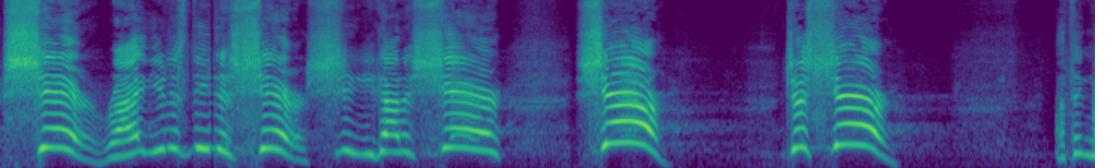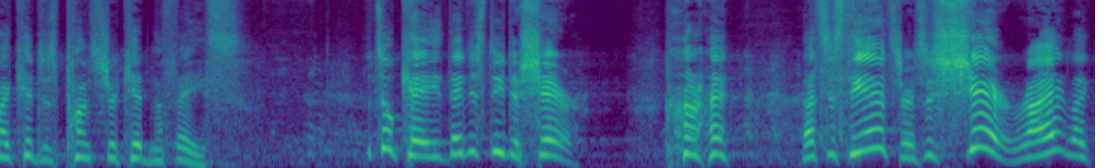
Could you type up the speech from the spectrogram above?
share, right? You just need to share. You got to share. Share. Just share. I think my kid just punched your kid in the face. It's okay. They just need to share. All right? That's just the answer. It's just share, right? Like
